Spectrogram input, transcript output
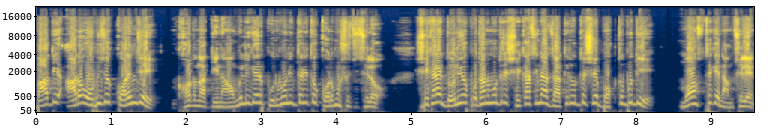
বাদী আরও অভিযোগ করেন যে, ঘটনার দিন আওয়ামী লীগের পূর্ব নির্ধারিত কর্মসূচি ছিল। সেখানে দলীয় প্রধানমন্ত্রী শেখ হাসিনা জাতির উদ্দেশ্যে বক্তব্য দিয়ে মঞ্চ থেকে নামছিলেন।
